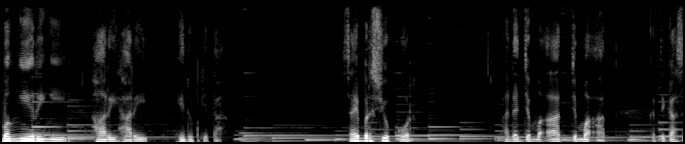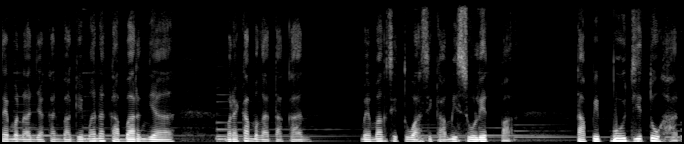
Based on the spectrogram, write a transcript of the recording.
mengiringi hari-hari hidup kita. Saya bersyukur ada jemaat-jemaat ketika saya menanyakan bagaimana kabarnya, mereka mengatakan, memang situasi kami sulit Pak. Tapi puji Tuhan,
